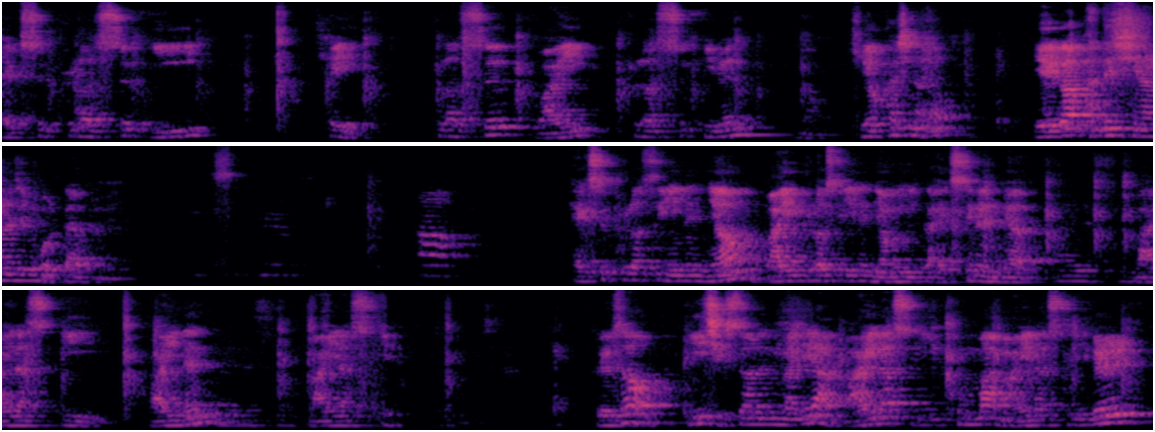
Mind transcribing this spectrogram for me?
x 플러스 2k 플러스 y 플러스 1은 0 기억하시나요? 얘가 반드시 지나는 점이 뭘까요 그러면? 아, x 플러스 2는 0, y 플러스 1은 0이니까 x는 몇? 마이너스 2 y는 마이너스 1 그래서 이 직선은 말이야 마이너스 2, 마이너스 1을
